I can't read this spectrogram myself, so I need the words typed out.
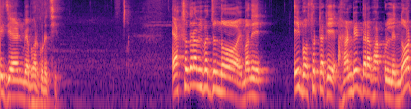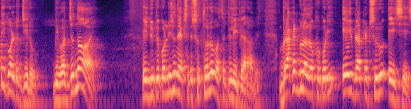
এই যে অ্যান্ড ব্যবহার করেছি। একশো দ্বারা বিভাজ্য নয় মানে এই বছরটাকে হান্ড্রেড দ্বারা ভাগ করলে নট ইকুয়াল টু জিরো বিভাজ্য নয়। এই দুটো কন্ডিশন একসাথে সত্য হলেও বছরটি লিপিয়ার হবে। ব্র্যাকেটগুলো লক্ষ্য করি, এই ব্র্যাকেট শুরু, এই শেষ।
